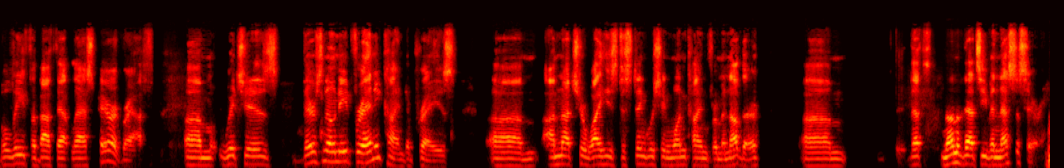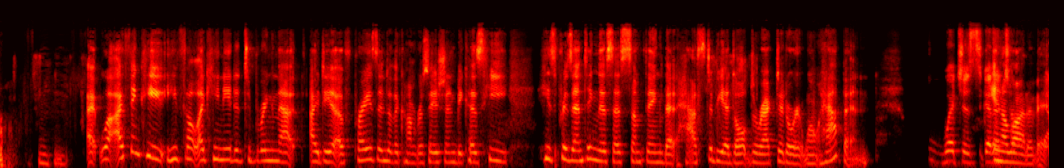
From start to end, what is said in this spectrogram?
belief about that last paragraph, um, which is there's no need for any kind of praise. Um, I'm not sure why he's distinguishing one kind from another. Um, that's none of that's even necessary. Mhm. I, well, I think he he felt like he needed to bring that idea of praise into the conversation because he he's presenting this as something that has to be adult directed or it won't happen which is going to in a lot of it.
